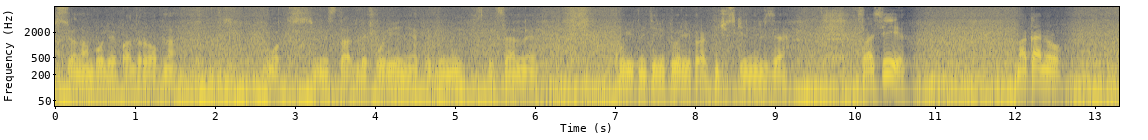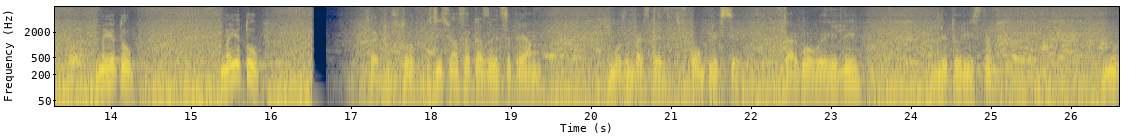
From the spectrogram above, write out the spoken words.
все нам более подробно. Вот места для курения отведены специальные. Курить на территории практически нельзя. С России на камеру, на YouTube, на YouTube. Так, ну что, здесь у нас оказывается прям, можем так сказать, в комплексе торговые ряды для туристов. Ну,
